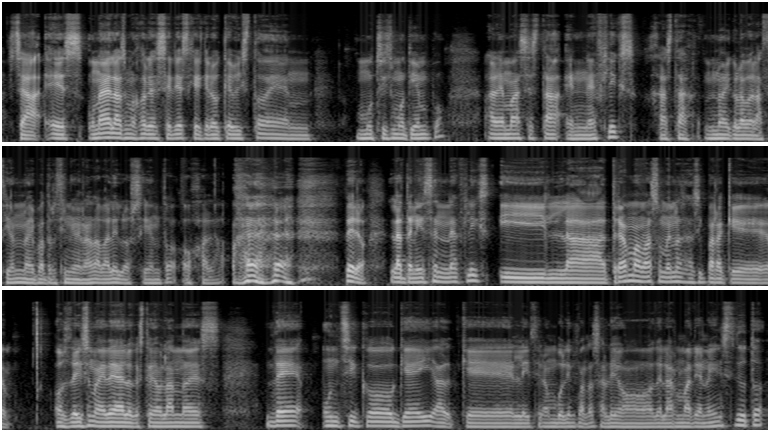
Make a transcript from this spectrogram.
O sea, es una de las mejores series que creo que he visto en muchísimo tiempo. Además está en Netflix. Hashtag no hay colaboración, no hay patrocinio de nada, ¿vale? Lo siento, ojalá. pero la tenéis en Netflix y la trama más o menos así para que os deis una idea de lo que estoy hablando es de un chico gay al que le hicieron bullying cuando salió del armario en el instituto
